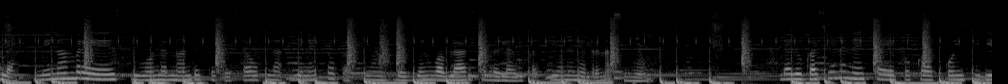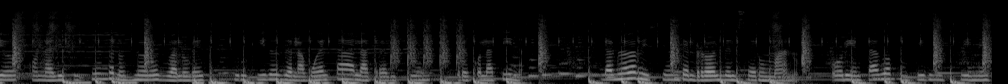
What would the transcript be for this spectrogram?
Hola, mi nombre es Ivonne Hernández Tecosaucla y en esta ocasión les vengo a hablar sobre la educación en el Renacimiento. La educación en esta época coincidió con la difusión de los nuevos valores surgidos de la vuelta a la tradición grecolatina, la nueva visión del rol del ser humano, orientado a cumplir sus fines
